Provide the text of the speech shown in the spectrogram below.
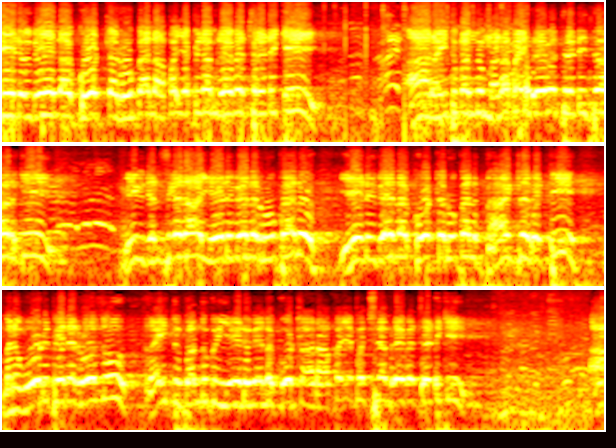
ఏడు వేల కోట్ల రూపాయలు అప్పచెప్పినాం రేవంత్ రెడ్డికి. ఆ రైతు బంధు మనపై రేవంత్ రెడ్డి ఇంతవరకు మీకు తెలుసు కదా ఏడు వేల రూపాయలు ఏడు వేల కోట్ల రూపాయలు బ్యాంక్లో పెట్టి మన ఓడిపోయిన రోజు రైతు బంధుకు ఏడు వేల కోట్ల ఆడ అప్పచెప్పొచ్చినాం రేవంత్ రెడ్డికి. ఆ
